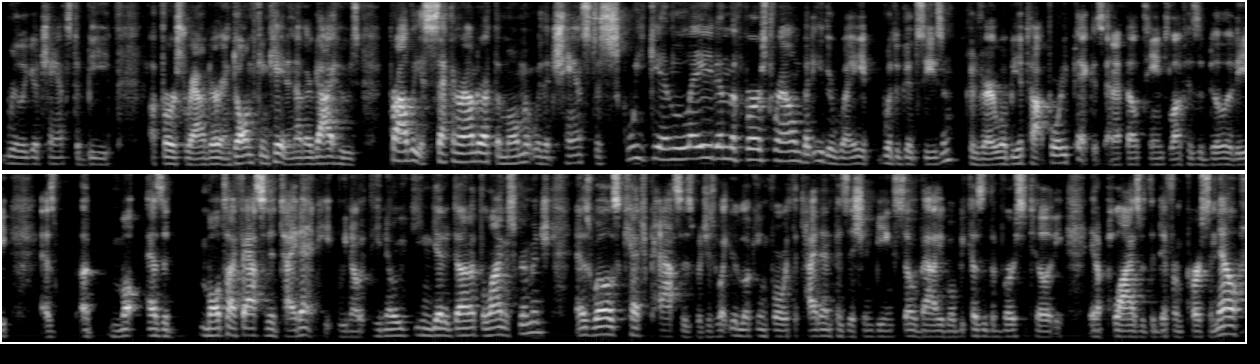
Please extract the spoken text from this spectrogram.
really good chance to be a first rounder. And Dalton Kincaid, another guy who's probably a second rounder at the moment with a chance to squeak in late in the first round. But either way, with a good season, could very well be a top 40 pick as NFL teams love his ability as a as a multifaceted tight end. He, we know he know he can get it done at the line of scrimmage as well as catch passes, which is what you're looking for with the tight end position being so valuable because of the versatility it applies with the different personnel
